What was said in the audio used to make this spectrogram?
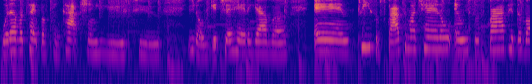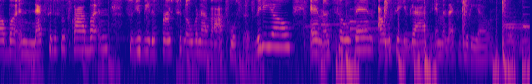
whatever type of concoction you use to you know get your hair together. And please subscribe to my channel. And when you subscribe hit the bell button next to the subscribe button so you'll be the first to know whenever i post a video. And until then i will see you guys in my next video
